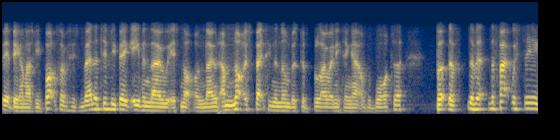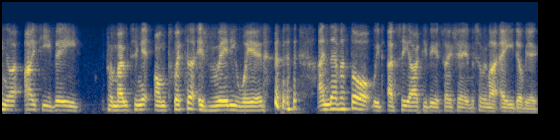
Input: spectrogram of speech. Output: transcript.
it being on ITV box office is relatively big, even though it's not unknown. I'm not expecting the numbers to blow anything out of the water, but the the, the fact we're seeing ITV promoting it on Twitter is really weird. I never thought we'd I'd see ITV associated with something like AEW.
